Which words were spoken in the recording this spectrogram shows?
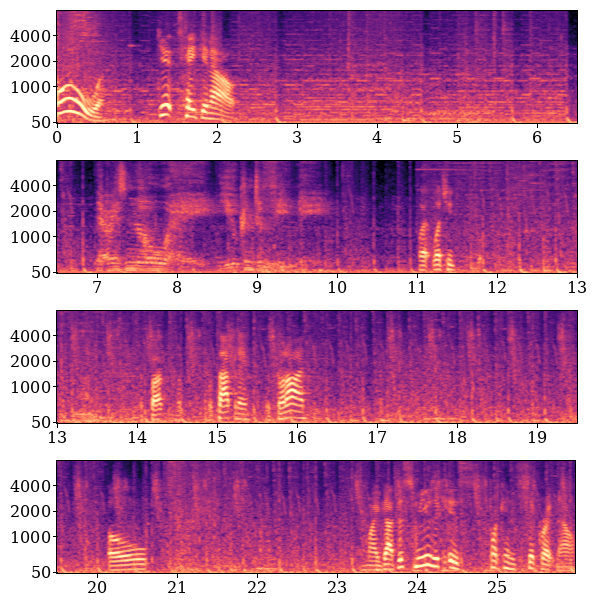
Ooh! Get taken out. There is no way you can defeat me. What? What you? The fuck? What, what's happening? What's going on? Oh. My god, this music is fucking sick right now.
